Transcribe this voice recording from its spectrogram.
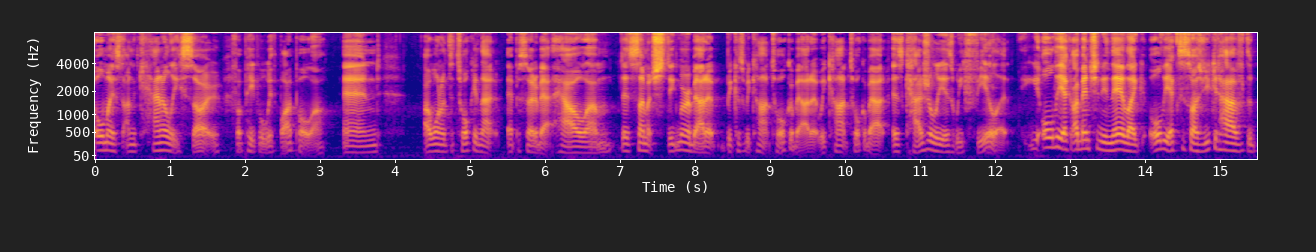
almost uncannily so for people with bipolar. And I wanted to talk in that episode about how um, there's so much stigma about it because we can't talk about it. We can't talk about as casually as we feel it. All the I mentioned in there, like all the exercise, you could have the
